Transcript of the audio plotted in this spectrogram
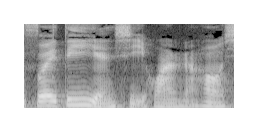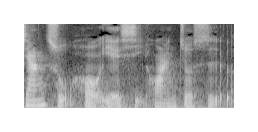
所以第一眼喜欢，然后相处后也喜欢就是了。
